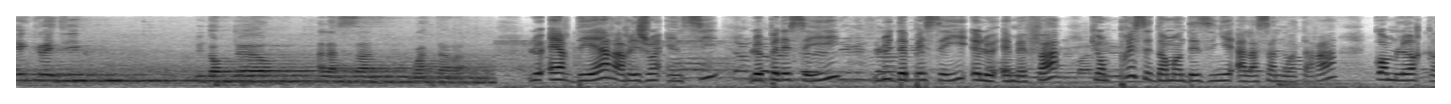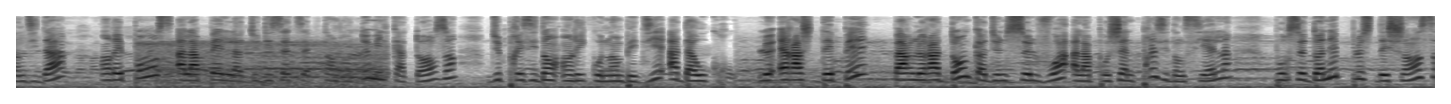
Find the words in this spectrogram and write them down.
et crédible du docteur Alassane Ouattara. Le RDR a rejoint ainsi le PDCI, l'UDPCI et le MFA qui ont précédemment désigné Alassane Ouattara comme leur candidat en réponse à l'appel du 17 septembre 2014 du président Henri Conan Bédier à Daoukro. Le RHDP parlera donc d'une seule voix à la prochaine présidentielle pour se donner plus de chances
